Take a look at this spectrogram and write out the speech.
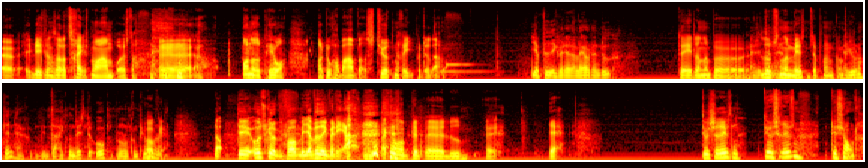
Uh, I virkeligheden så er der tre små armbryster. uh, og noget peber. Og du har bare været styrtende rig på det der. Jeg ved ikke, hvad det er, der laver den lyd. Det er et eller andet på... det Det lyder sådan noget messenger på en Er computer. det den her? Der er ikke noget messenger åbent på nogen computer. Okay. Nå, det undskylder vi for, men jeg ved ikke, hvad det er. Der kommer blip øh, lyd. Øh, Det var sheriffen. det er jo sheriffen. Det er sjovt.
